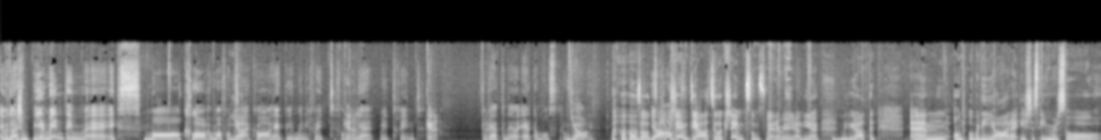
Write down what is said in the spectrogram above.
Eben, du hast ein Biermin, deinem äh, Ex-Mann klar am Anfang ja. gesagt, hey Biermin, ich will Familie genau. mit Kind. Genau. genau. Wie hat denn er damals darauf Ja, also ja. zugestimmt, ja, zugestimmt, sonst wären wir ja nie mhm. verheiratet. Ähm, und über die Jahre ist es immer so,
